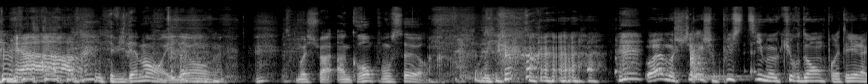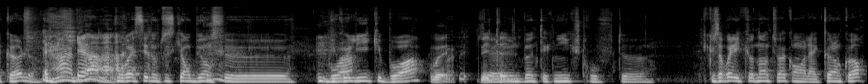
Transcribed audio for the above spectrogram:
Ah, évidemment, évidemment. Moi, je suis un, un grand ponceur. Ouais, moi je dirais que je suis plus team cure-dent pour étaler la colle. Ah, bien. pour rester dans tout ce qui est ambiance euh, Bois. bucolique, bois. Ouais, C'est t'as- une bonne technique, je trouve. De... Parce que après, les cure-dents, tu vois, quand on la colle encore,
